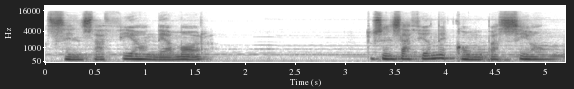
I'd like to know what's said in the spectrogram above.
sensación de amor tu sensación de compasión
